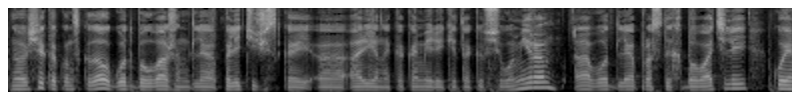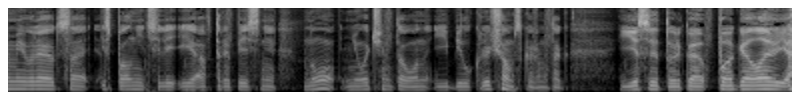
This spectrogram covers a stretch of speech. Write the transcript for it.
Но вообще, как он сказал, год был важен для политической э, арены как Америки, так и всего мира. А вот для простых обывателей, коими являются исполнители и авторы песни, ну, не очень-то он и бил ключом, скажем так. Если только по голове.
